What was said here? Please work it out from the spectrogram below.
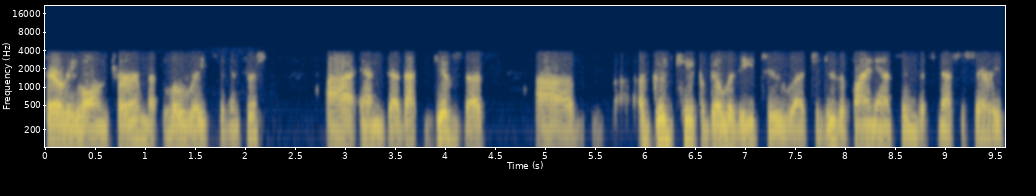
fairly long term at low rates of interest, and that gives us uh, a good capability to uh, to do the financing that's necessary.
